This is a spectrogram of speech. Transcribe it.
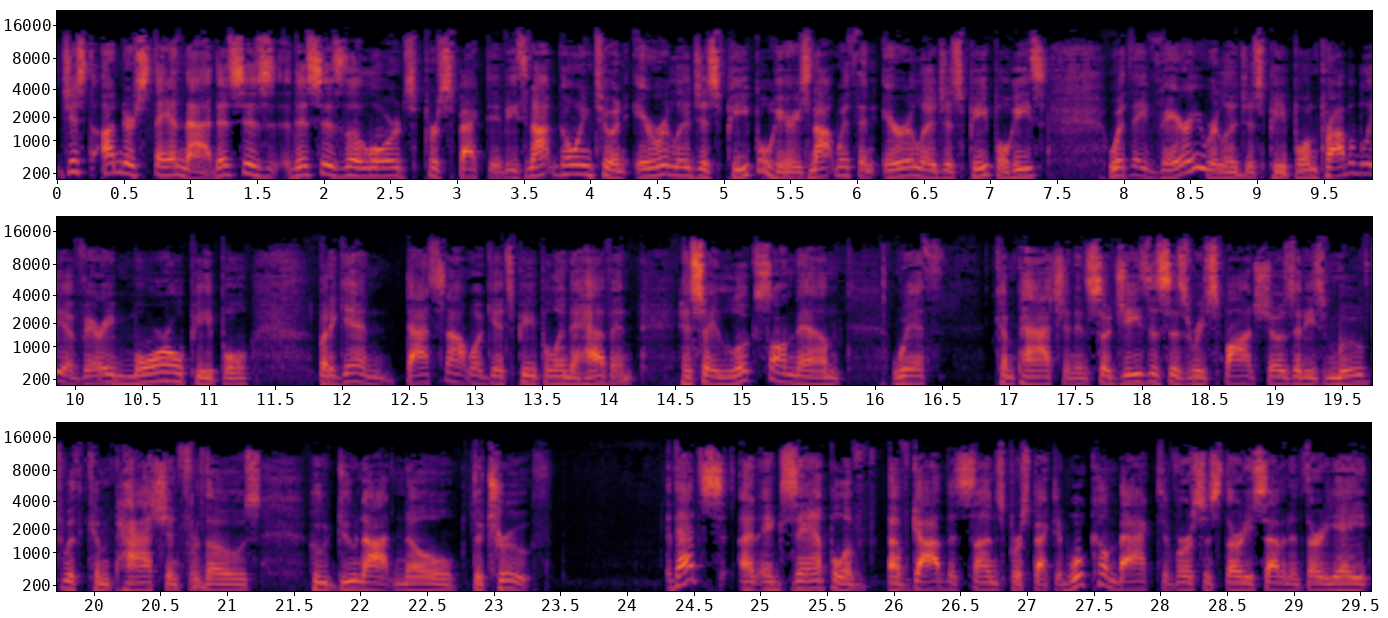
Just understand that this is this is the Lord's perspective. He's not going to an irreligious people here. He's not with an irreligious people. He's with a very religious people and probably a very moral people. But again, that's not what gets people into heaven. And so he looks on them with compassion. And so Jesus' response shows that he's moved with compassion for those who do not know the truth that's an example of, of God the Son's perspective. We'll come back to verses 37 and 38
